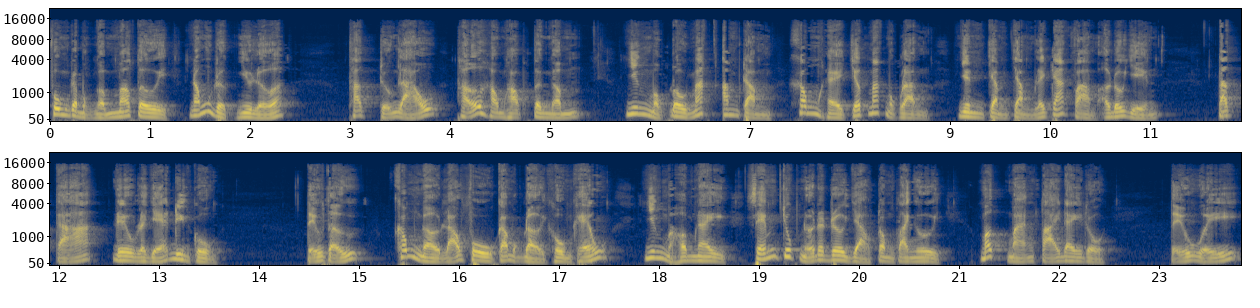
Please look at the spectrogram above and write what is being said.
phun ra một ngụm máu tươi nóng rực như lửa. Thất trưởng lão thở hồng hộc từng ngụm nhưng một đôi mắt âm trầm không hề chớp mắt một lần nhìn chầm chầm lấy trác phàm ở đối diện. Tất cả đều là vẻ điên cuồng. Tiểu tử, không ngờ lão phu cả một đời khôn khéo, nhưng mà hôm nay xém chút nữa đã rơi vào trong tay người, mất mạng tại đây rồi. Tiểu quỷ,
